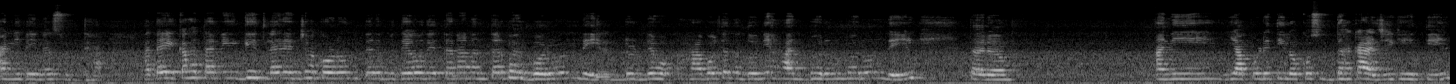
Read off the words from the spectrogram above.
आणि देणं सुद्धा. आता एका हाताने घेतलं त्यांच्याकडून तर देव देताना नंतर भरभरून देईल. देव हा बोलतात ना दोन्ही हात भरून भरून देईल. तर आणि यापुढे ती लोकंसुद्धा काळजी घेतील.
